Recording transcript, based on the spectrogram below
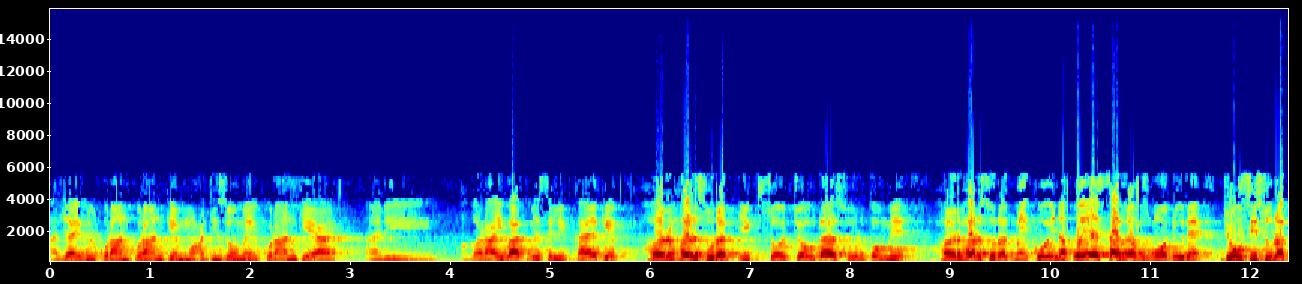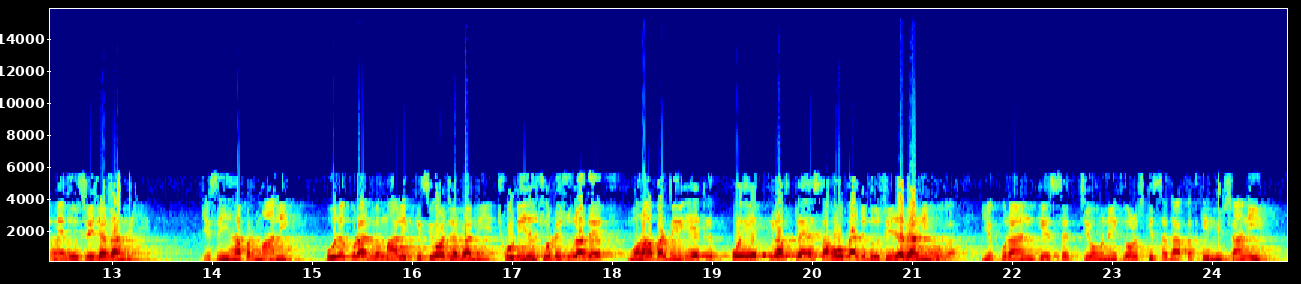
عجائب القرآن، قرآن کے معجزوں میں، قرآن کے یعنی غرائبات میں سے لکھا ہے کہ ہر ہر صورت، ایک سو چودہ صورتوں میں ہر ہر صورت میں کوئی نہ کوئی ایسا لفظ موجود ہے جو اسی صورت میں دوسری جگہ نہیں ہے۔ جیسے یہاں پر مالک، پورے قرآن میں مالک کسی اور جگہ نہیں ہے۔ چھوٹی سے چھوٹی صورت ہے، وہاں پر بھی ایک، کوئی ایک لفظ تو ایسا ہوگا جو دوسری جگہ نہیں ہوگا۔ یہ قرآن کے سچے ہونے کی اور اس کی صداقت کی نشانی ہے۔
